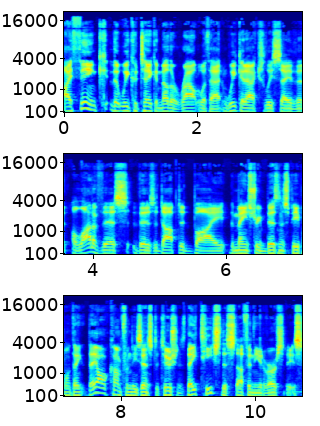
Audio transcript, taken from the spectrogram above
I think that we could take another route with that, and we could actually say that a lot of this that is adopted by the mainstream business people and think they all come from these institutions. They teach this stuff in the universities,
